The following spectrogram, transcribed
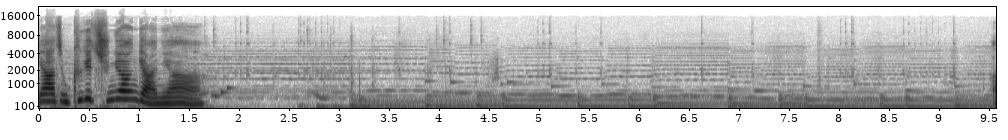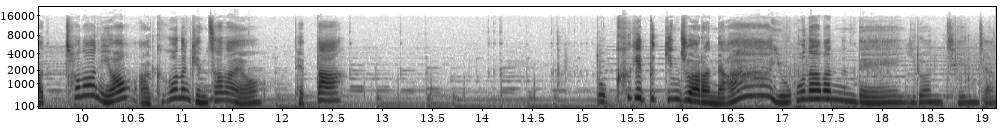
야, 지금 그게 중요한 게 아니야. 아, 천 원이요? 아, 그거는 괜찮아요. 됐다. 또 크게 뜯긴 줄 알았네. 아, 요거 남았는데. 이런 젠장.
